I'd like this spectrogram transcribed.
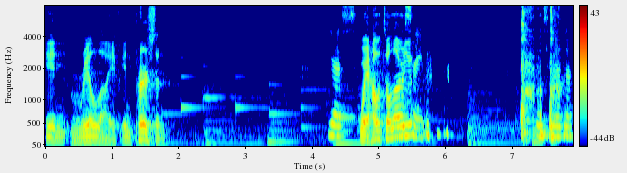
in real life, in person. Yes. Wait, how tall are the you? Same. Centimeter.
